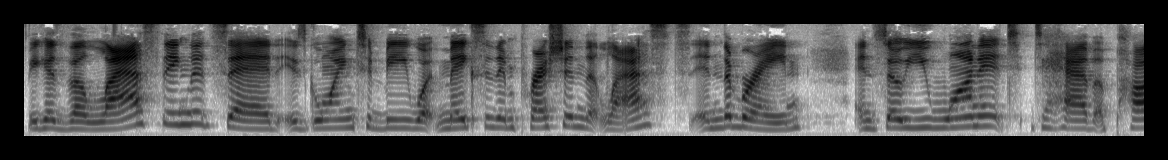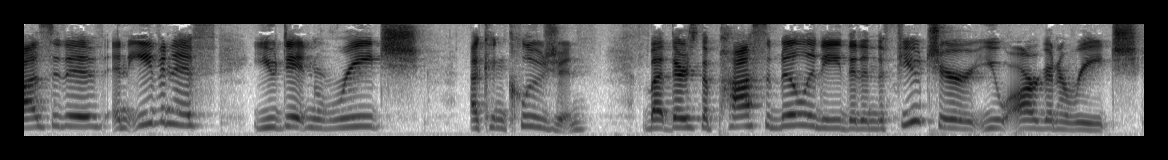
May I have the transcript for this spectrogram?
Because the last thing that's said is going to be what makes an impression that lasts in the brain. And so you want it to have a positive, and even if you didn't reach a conclusion, but there's the possibility that in the future you are going to reach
